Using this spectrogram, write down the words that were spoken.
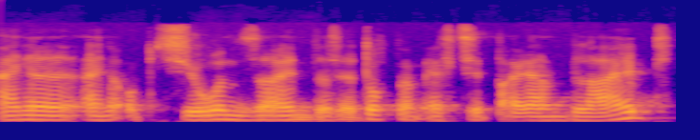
eine, eine Option sein, dass er doch beim FC Bayern bleibt.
